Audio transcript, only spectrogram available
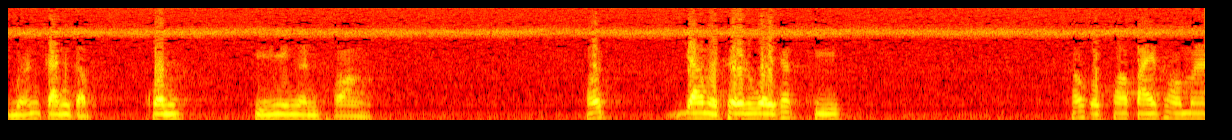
เหมือนกันกับคนที่มีเงินทองเขายังไม่เคยรวยสักที เขาก็พอไปพอมา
